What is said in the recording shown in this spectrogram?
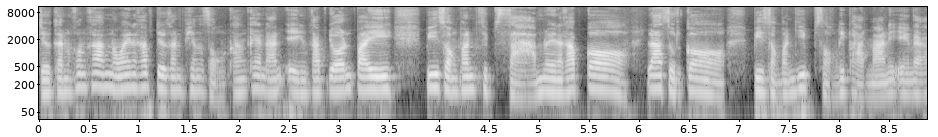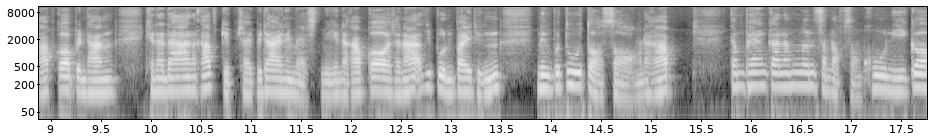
เจอกันค่อนข้างน้อยนะครับ เจอกันเพียง 2 ครั้งแค่นั้นเองครับ ย้อนไปปี 2013 เลยนะครับ ก็ล่าสุดก็ปี 2022 ที่ผ่านมานี่เองนะครับ ก็เป็นทางแคนาดานะครับ เก็บชัยไปได้ในแมตช์นี้นะครับ ก็ชนะญี่ปุ่นไปถึง 1 ประตูต่อ 2 นะครับกำแพงการทำเงินสำหรับ 2 คู่นี้ก็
